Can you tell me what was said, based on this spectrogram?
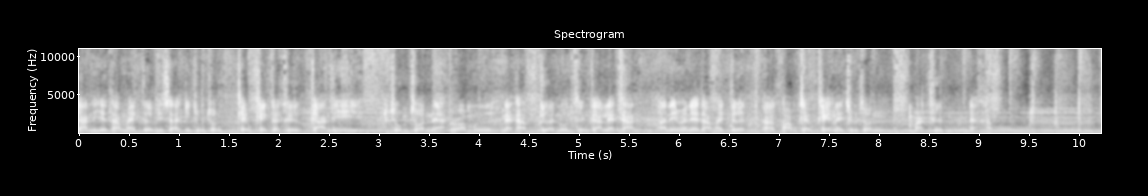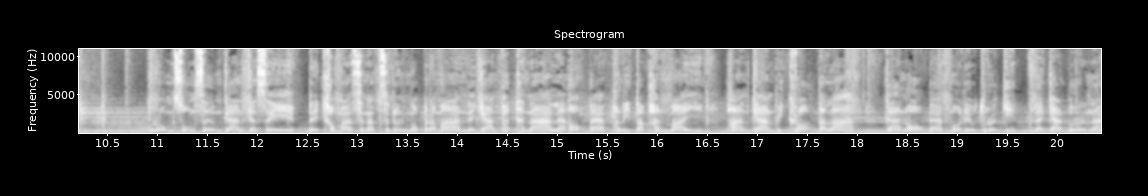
การที่จะทำให้เกิดวิสาหกิจชุมชนเข้มแข็งก็คือ การที่ชุมชนเนี่ยร่วมมือนะครับเกื้อหนุนซึ่งกันและกัน อันนี้มันจะทำให้เกิดความเข้มแข็งในชุมชนมากขึ้นนะครับ รมส่งเสริมการเกษตร ได้เข้ามาสนับสนุนงบประมาณในการพัฒนาและออกแบบผลิตภัณฑ์ใหม่ ผ่านการวิเคราะห์ตลาด การออกแบบโมเดลธุรกิจ และการบูรณา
